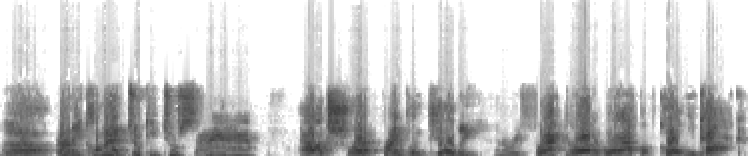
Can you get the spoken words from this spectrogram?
Uh, Ernie Clement, Touki Toussaint, Alex Schrepp, Franklin Kilby, and a refractor autograph of Colton Cock.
